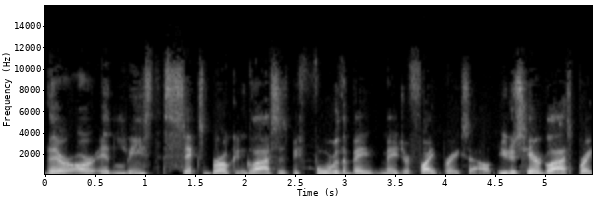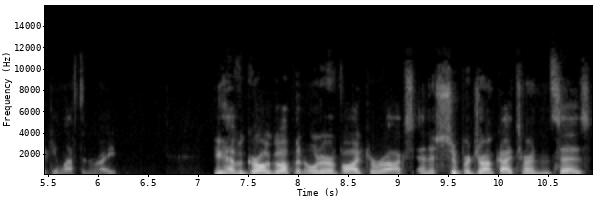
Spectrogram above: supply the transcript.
There are at least six broken glasses before the ba- major fight breaks out. You just hear glass breaking left and right. You have a girl go up and order a vodka rocks, and a super drunk guy turns and says,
